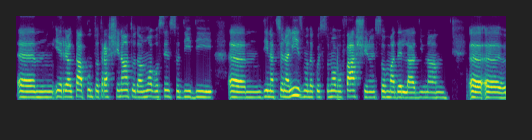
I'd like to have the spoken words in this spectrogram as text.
ehm, in realtà appunto trascinato da un nuovo senso di, di, ehm, di nazionalismo, da questo nuovo fascino insomma della, di una, eh, eh,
